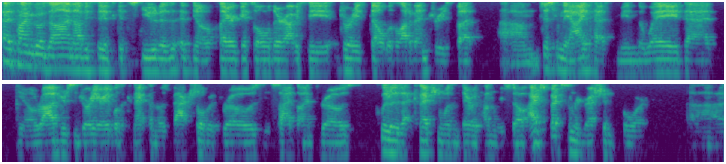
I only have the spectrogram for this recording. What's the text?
as time goes on, obviously it gets skewed as you know, a player gets older. Obviously, Jordy's dealt with a lot of injuries, but um, just from the eye test, I mean, the way that you know Rodgers and Jordy are able to connect on those back shoulder throws, the sideline throws. Clearly, that connection wasn't there with Hundley. So I expect some regression for uh,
